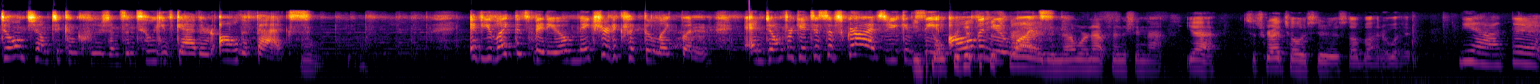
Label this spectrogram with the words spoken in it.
don't jump to conclusions until you've gathered all the facts. Oh. If you like this video, make sure to click the like button. And don't forget to subscribe so you can And see don't forget all the to new subscribe, ones. And now we're not finishing that. Yeah, subscribe to Total Studios though, by the way. Yeah, they're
